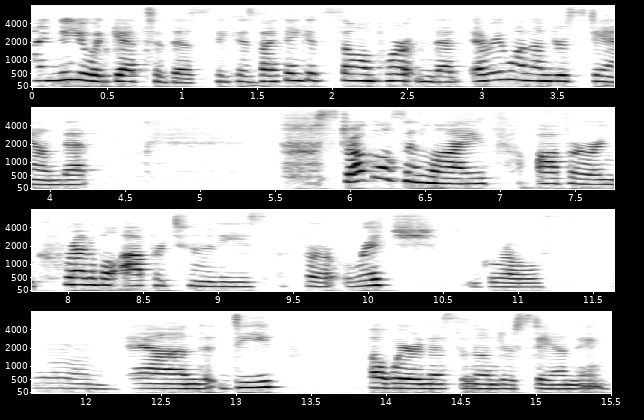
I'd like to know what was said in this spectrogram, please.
I knew you would get to this because I think it's so important that everyone understand that struggles in life offer incredible opportunities for rich growth Mm. and deep awareness and understanding.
